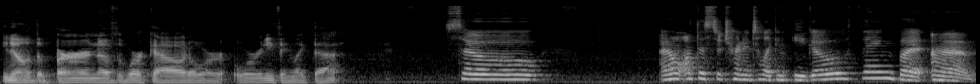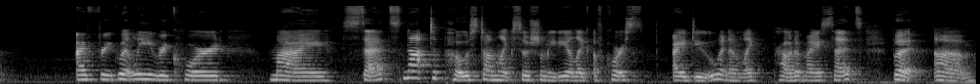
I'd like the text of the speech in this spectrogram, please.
you know the burn of the workout or or anything like that? So, I don't want this to turn into like an ego thing, but um, I frequently record my sets, not to post on like social media. Like, of course, I do, and I'm like proud of my sets, but um,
